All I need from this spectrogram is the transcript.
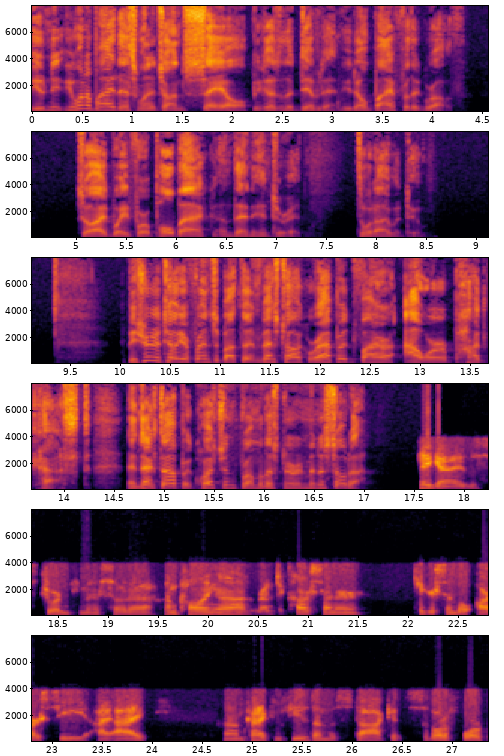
you you want to buy this when it's on sale because of the dividend. You don't buy for the growth. So I'd wait for a pullback and then enter it. That's what I would do. Be sure to tell your friends about the Invest Talk Rapid Fire Hour podcast. And next up, a question from a listener in Minnesota. Hey guys, this is Jordan from Minnesota. I'm calling on Rent a Car Center, ticker symbol RCII. I'm kind of confused on the stock. It's about a 4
